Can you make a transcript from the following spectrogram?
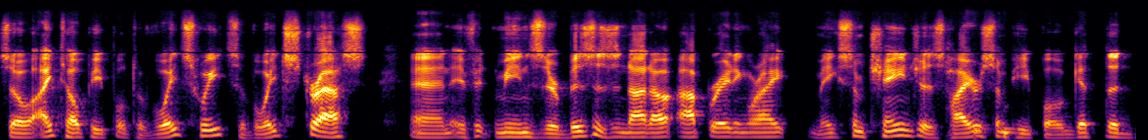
So I tell people to avoid sweets, avoid stress. And if it means their business is not operating right, make some changes, hire some people, get the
